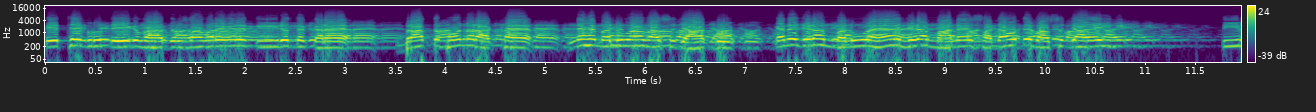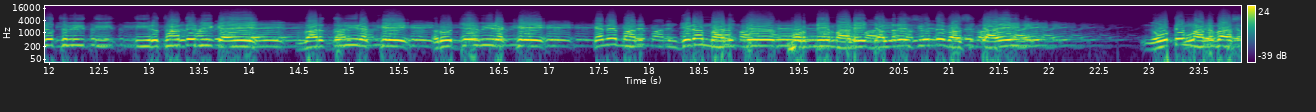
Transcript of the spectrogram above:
ਤੇ ਇੱਥੇ ਗੁਰੂ ਤੇਗ ਬਹਾਦਰ ਸਾਹਿਬ ਮਹਾਰਾਜ ਕਹਿੰਦੇ ਤੀਰਥ ਕਰੈ ਬ੍ਰਤ ਫੁੱਲ ਰੱਖੈ ਨਹਿ ਮਨੁਆ ਵਸ ਜਾ ਕੋ ਕਹਿੰਦੇ ਜਿਹੜਾ ਮਨੂ ਹੈ ਜਿਹੜਾ ਮਨ ਹੈ ਸਾਡਾ ਉਹ ਤੇ ਵਸ ਜਾਇਆ ਹੀ ਨਹੀਂ। ਤੀਰਥ ਵੀ ਤੀ- ਤੀਰਥਾਂ ਤੇ ਵੀ ਗਏ ਵਰਤ ਵੀ ਰੱਖੇ ਰੋਜੇ ਵੀ ਰੱਖੇ। ਕਹਿੰਦੇ ਮਨ ਜਿਹੜਾ ਮਨ 'ਚ ਫੁਰਨੇ ਮਾੜੇ ਚੱਲ ਰਹੇ ਸੀ ਉਹਦੇ ਵਸ ਚ ਆਇਆ ਹੀ ਨਹੀਂ। ਉਹ ਤੇ ਮਨ ਵਸ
